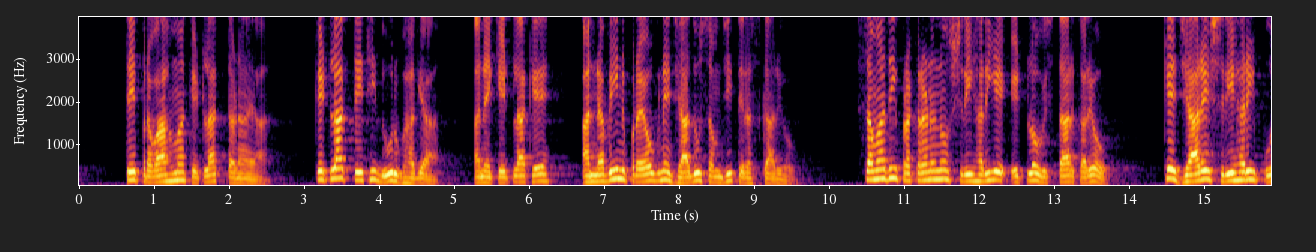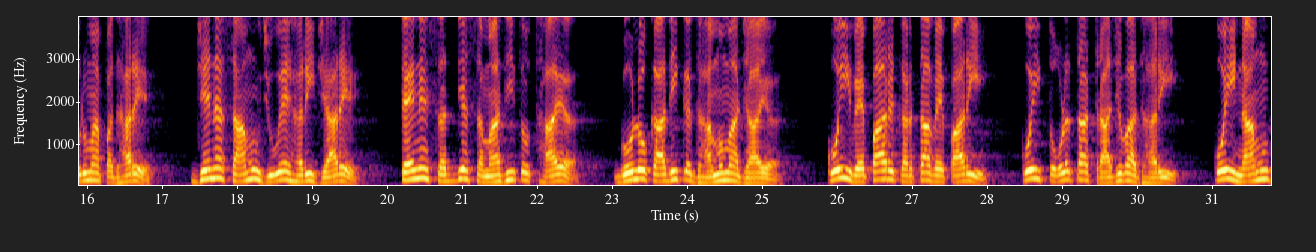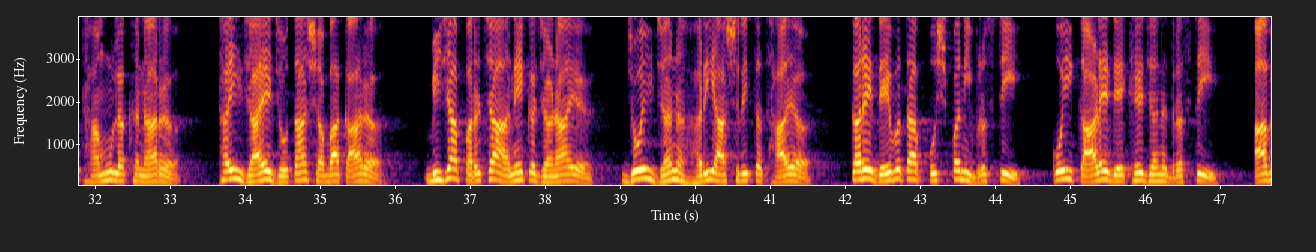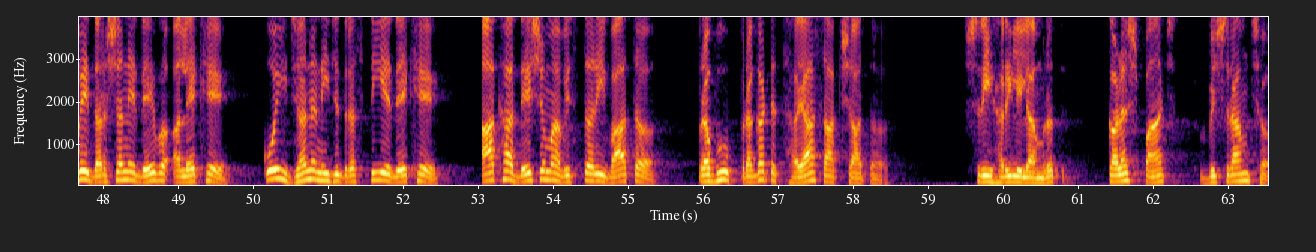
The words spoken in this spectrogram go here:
તે પ્રવાહમાં કેટલાક તણાયા. કેટલાક તેથી દૂર ભાગ્યા અને કેટલાકે આ નવીન પ્રયોગને જાદુ સમજી તિરસ્કાર્યો. સમાધિ પ્રકરણનો શ્રીહરિએ એટલો વિસ્તાર કર્યો કે જ્યારે શ્રીહરિ પૂરમાં પધારે, જેના સામું જુએ હરિ જ્યારે તેને સદ્ય સમાધિ તો થાય, ગોલોકાદિક ધામમાં જાય. કોઈ વેપાર કરતા વેપારી, કોઈ તોળતા ત્રાજવા ધારી કોઈ નામું ઠામું લખનાર, થઈ જાય જોતા શબાકાર, બીજા પરચા અનેક જણાય જોઈ જન હરિ આશ્રિત થાય. કરે દેવતા પુષ્પની વૃષ્ટિ, કોઈ કાળે દેખે જન દ્રષ્ટિ. આવે દર્શને દેવ અલેખે, કોઈ જન નિજ દ્રષ્ટિએ દેખે. આખા દેશમાં વિસ્તરી વાત, પ્રભુ પ્રગટ થયા સાક્ષાત. શ્રી હરિલીલામૃત, કળશ પાંચ, વિશ્રામ છ.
